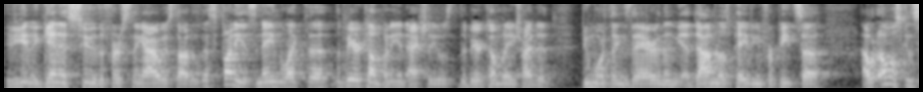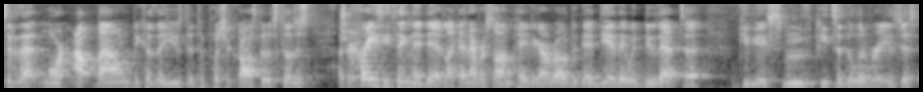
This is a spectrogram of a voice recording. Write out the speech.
If you get into Guinness too, the first thing I always thought of that's funny. It's named like the the beer company, and actually it was the beer company trying to do more things there. And then yeah, Domino's paving for pizza. I would almost consider that more outbound because they used it to push across, but it was still just a sure. crazy thing they did. Like I never saw them paving our road, but the idea they would do that to give you a smooth pizza delivery is just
